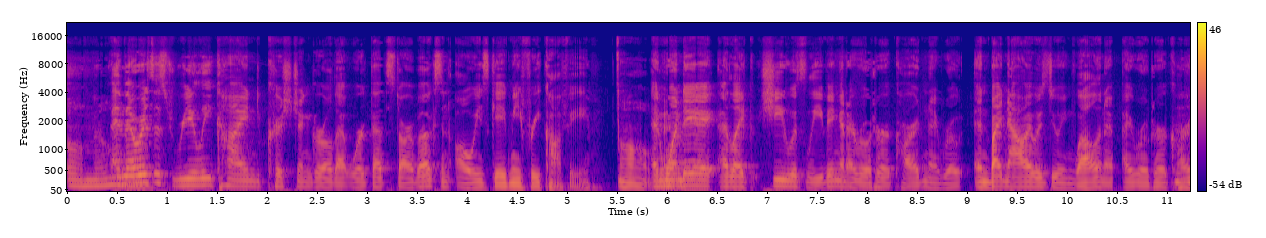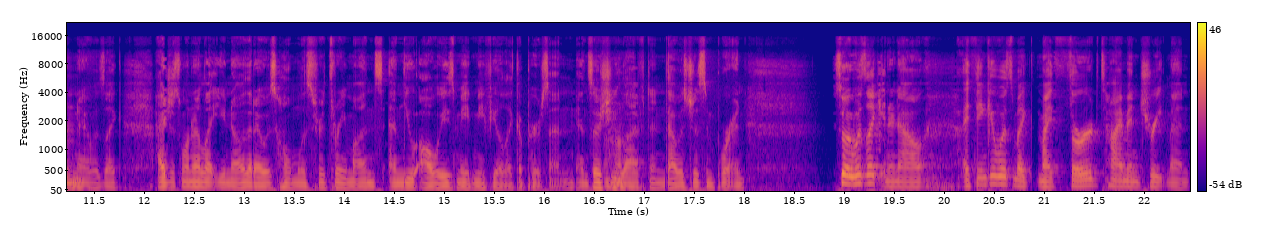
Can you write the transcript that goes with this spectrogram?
oh no. And there was this really kind Christian girl that worked at Starbucks and always gave me free coffee. Oh, And one day, I, I like she was leaving, and I wrote her a card, and I wrote, and by now I was doing well, and I, I wrote her a card, Mm-hmm. and I was like, I just want to let you know that I was homeless for three months, and you always made me feel like a person. And so she Uh-huh. left, and that was just important. So it was like in and out. I think it was like my third time in treatment.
